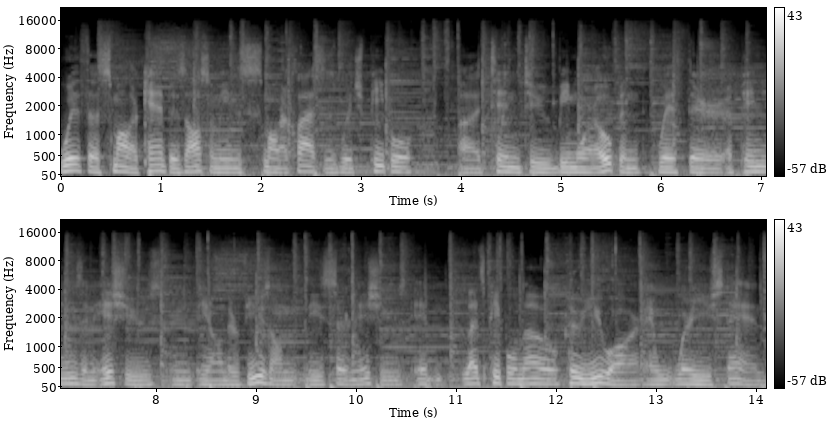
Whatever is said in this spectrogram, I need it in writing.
With a smaller campus also means smaller classes, which people uh, tend to be more open with their opinions and issues and you know their views on these certain issues. It lets people know who you are and where you stand.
